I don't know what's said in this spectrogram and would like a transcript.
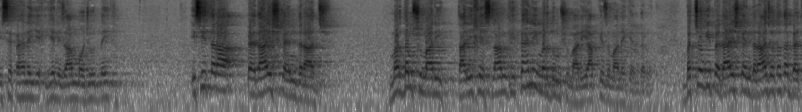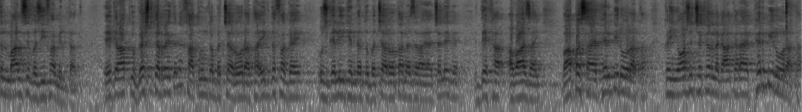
اس سے پہلے یہ یہ نظام موجود نہیں تھا۔ اسی طرح پیدائش کا اندراج۔ مردم شماری، تاریخ اسلام کی پہلی مردم شماری آپ کے زمانے کے اندر۔ بچوں کی پیدائش کا اندراج ہوتا تھا، بیت المال سے وظیفہ ملتا تھا۔ ایک رات کو گشت کر رہے تھے نا، خاتون کا بچہ رو رہا تھا، ایک دفعہ گئے، اس گلی کے اندر تو بچہ روتا نظر آیا، چلے گئے، دیکھا، آواز آئی، واپس آئے، پھر بھی رو رہا تھا، کہیں اور سے چکر لگا کر آئے، پھر بھی رو رہا تھا۔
